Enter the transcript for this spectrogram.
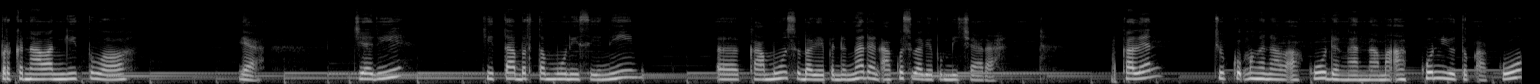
perkenalan gitu loh. Ya. Jadi kita bertemu di sini uh, kamu sebagai pendengar dan aku sebagai pembicara. Kalian cukup mengenal aku dengan nama akun YouTube aku.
